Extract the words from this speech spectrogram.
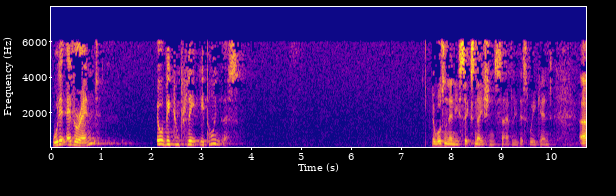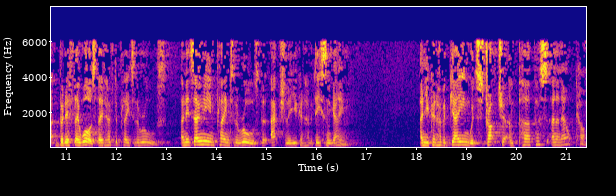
Would it ever end? It would be completely pointless. There wasn't any Six Nations, sadly, this weekend. Uh, but if there was, they'd have to play to the rules. And it's only in playing to the rules that actually you can have a decent game. And you can have a game with structure and purpose and an outcome.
